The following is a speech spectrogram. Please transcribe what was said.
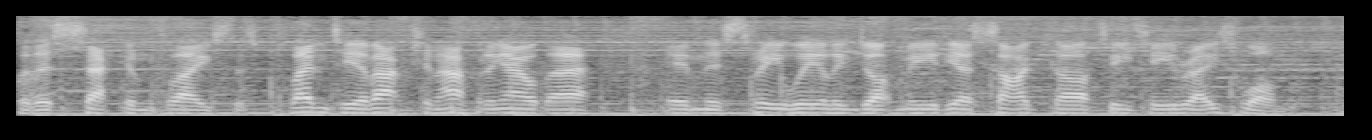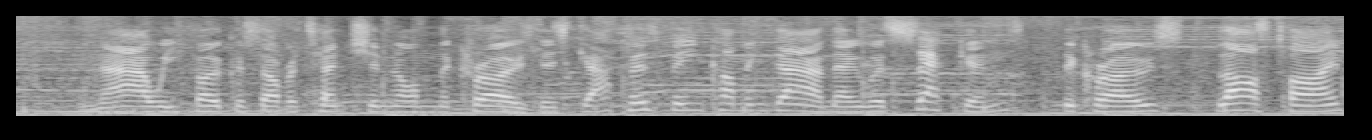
for this second place. There's plenty of action happening out there in this three wheeling dot media sidecar TT race one. Now we focus our attention on the Crowes. This gap has been coming down. They were second, the Crowes, last time,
